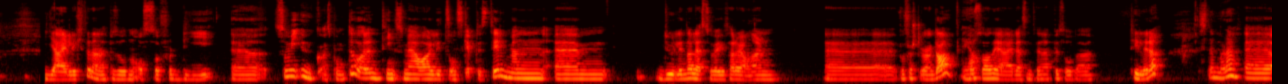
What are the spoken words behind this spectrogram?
jeg likte den episoden også fordi eh, Som i utgangspunktet var en ting som jeg var litt sånn skeptisk til, men eh, du, Linda, leste jo 'Vegetarianeren' eh, for første gang da. Ja. Og så hadde jeg lest den til en episode tidligere. Stemmer det. Eh,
